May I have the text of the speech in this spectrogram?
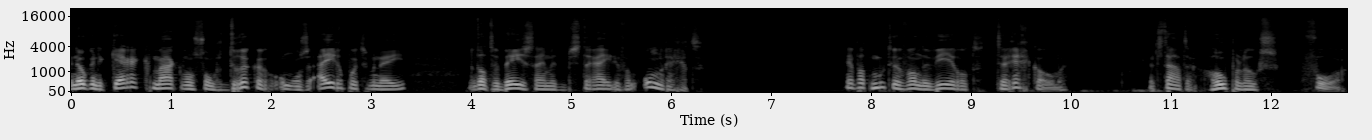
En ook in de kerk maken we ons soms drukker om onze eigen portemonnee dan dat we bezig zijn met het bestrijden van onrecht. En wat moet er van de wereld terechtkomen? Het staat er hopeloos voor.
